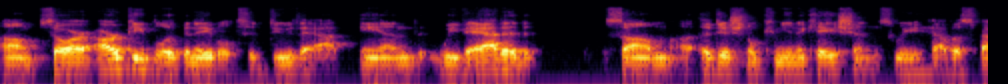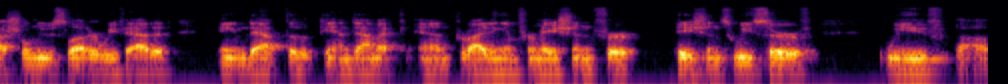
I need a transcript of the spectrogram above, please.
Um, so our, our people have been able to do that. And we've added some uh, additional communications. We have a special newsletter we've added aimed at the pandemic and providing information for patients we serve. We've uh,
